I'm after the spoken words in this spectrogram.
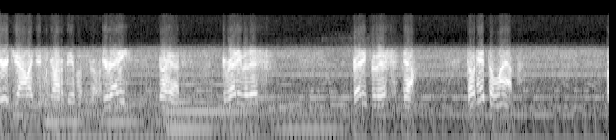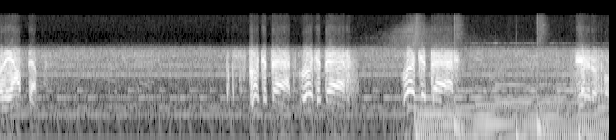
you're a geologist. You ought to be able to throw it. You ready? Go ahead. You ready for this? Ready for this? Yeah. Don't hit the lamp. Or the outstep. Look at that. Look at that. Look at that. Beautiful.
